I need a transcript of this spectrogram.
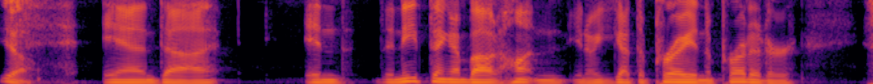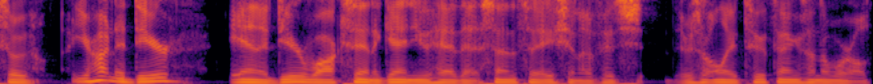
Yeah, And uh, and the neat thing about hunting, you know, you got the prey and the predator. So you're hunting a deer, and a deer walks in. Again, you have that sensation of it's. There's only two things in the world:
